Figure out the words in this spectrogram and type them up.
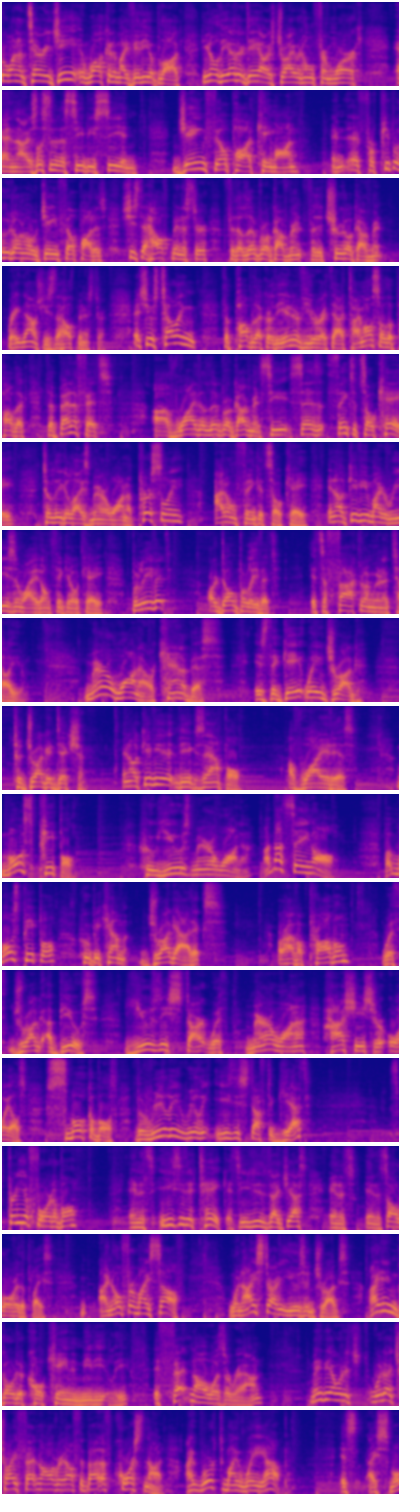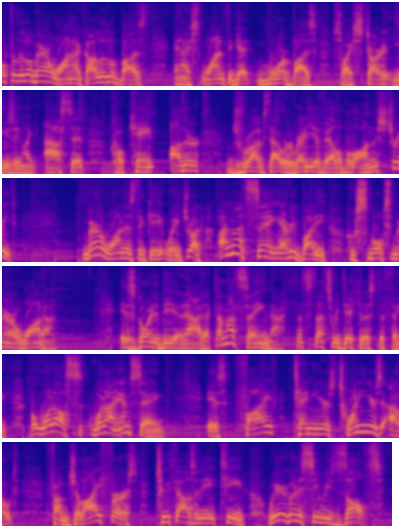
everyone, I'm Terry G and welcome to my video blog. You know, the other day I was driving home from work and I was listening to CBC and Jane Philpott came on. And uh, for people who don't know who Jane Philpott is, she's the health minister for the Liberal government, for the Trudeau government. Right now, she's the health minister. And she was telling the public, or the interviewer at that time, also the public, the benefits of why the Liberal government see, says thinks it's okay to legalize marijuana. Personally, I don't think it's okay. And I'll give you my reason why I don't think it's okay. Believe it or don't believe it. It's a fact what I'm going to tell you. Marijuana or cannabis is the gateway drug to drug addiction. And I'll give you the example of why it is. Most people who use marijuana, I'm not saying all, but most people who become drug addicts or have a problem with drug abuse usually start with marijuana, hashish, or oils, smokables, the really, really easy stuff to get. It's pretty affordable and it's easy to take. It's easy to digest and it's, and it's all over the place. I know for myself, when I started using drugs, I didn't go to cocaine immediately. If fentanyl was around, maybe I would have, would I try fentanyl right off the bat? Of course not. I worked my way up. It's, I smoked a little marijuana, I got a little buzzed, and I wanted to get more buzz. So I started using like acid, cocaine, other drugs that were ready available on the street. Marijuana is the gateway drug. I'm not saying everybody who smokes marijuana is going to be an addict. I'm not saying that. That's, that's ridiculous to think. But what else, what I am saying is five, 10 years, 20 years out from July 1st, 2018, we are going to see results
